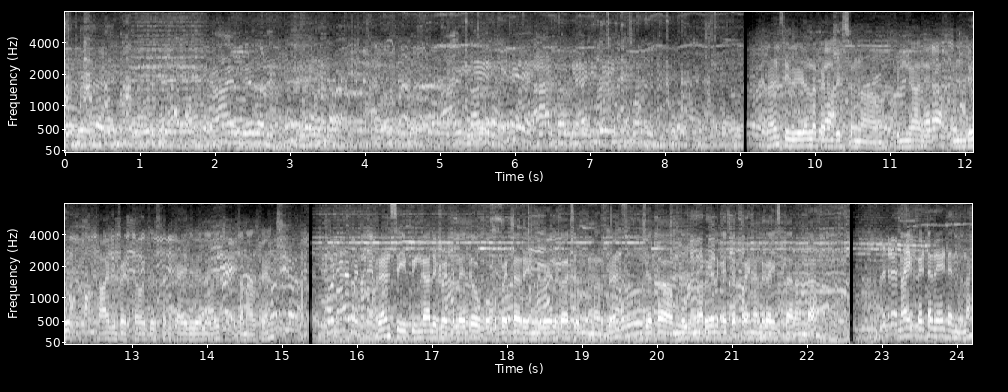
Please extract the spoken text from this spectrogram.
ఫ్రెండ్స్ ఈ వీడియోలో కనిపిస్తున్న పింగాలి పుంజు కాకి పెట్ట వచ్చేసరికి ఐదు వేలు అయితే చెప్తున్నారు ఫ్రెండ్స్. ఫ్రెండ్స్ ఈ పింగాలి పెట్టలు అయితే ఒక్కొక్క పెట్ట రెండు వేలుగా చెప్తున్నారు ఫ్రెండ్స్. జత మూడున్నర వేలకి అయితే ఫైనల్గా ఇస్తారంట. నా ఈ పెట్ట రేట్ ఎంతనా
